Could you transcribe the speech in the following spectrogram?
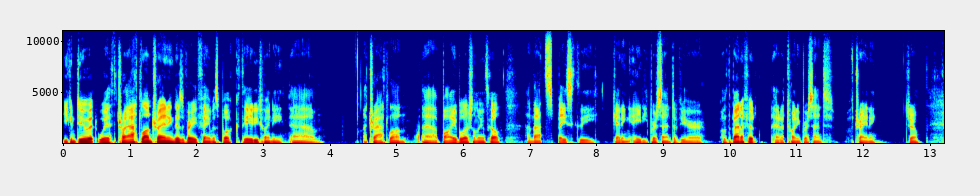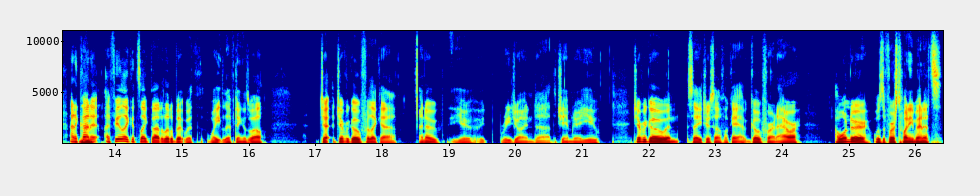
You can do it with triathlon training. There's a very famous book, the 80 20 um, a triathlon uh, Bible or something it's called. And that's basically getting 80% of your of the benefit out of 20% of training. You know? And it kind of, I feel like it's like that a little bit with weightlifting as well. Do, do you ever go for like a, I know you rejoined uh, the gym near you. Do you ever go and say to yourself, okay, I go for an hour? I wonder, was the first 20 minutes,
